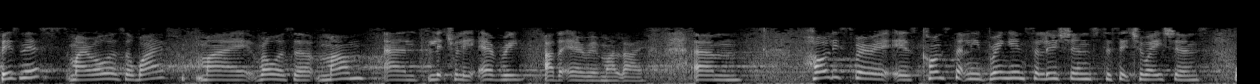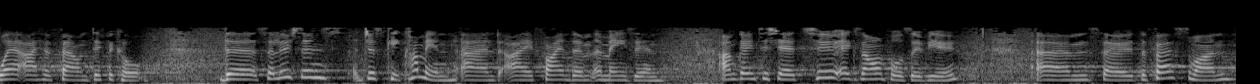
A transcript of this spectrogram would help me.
business, my role as a wife, my role as a mum, and literally every other area in my life. Um, Holy Spirit is constantly bringing solutions to situations where I have found difficult. The solutions just keep coming and I find them amazing. I'm going to share two examples with you. Um, so the first one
